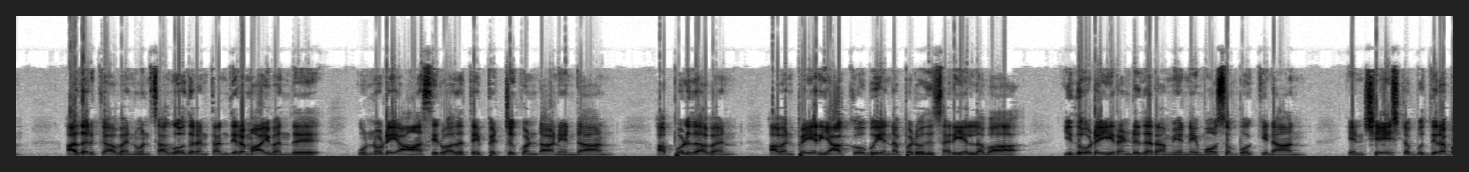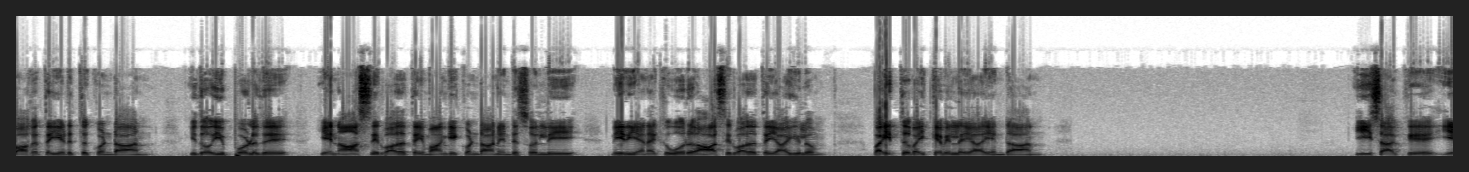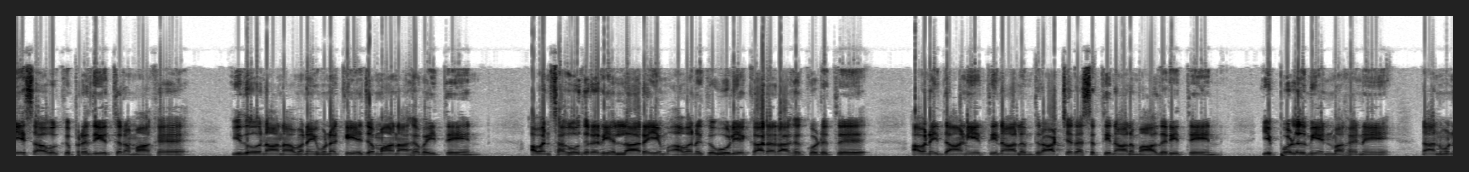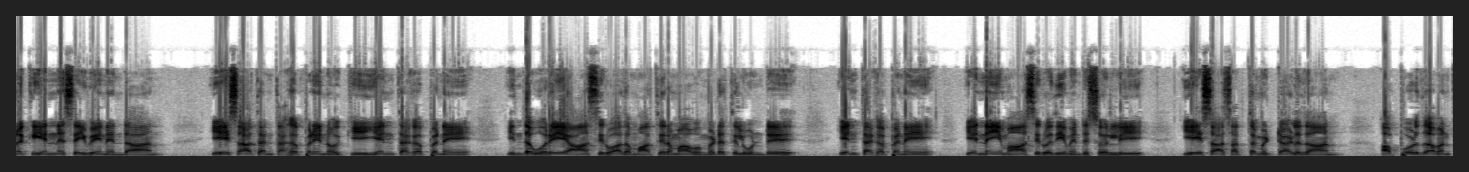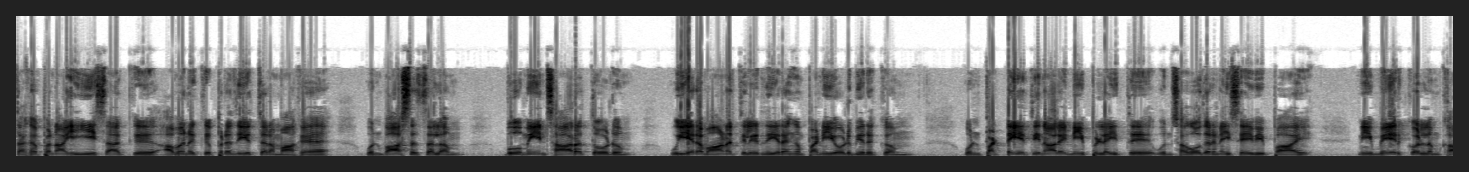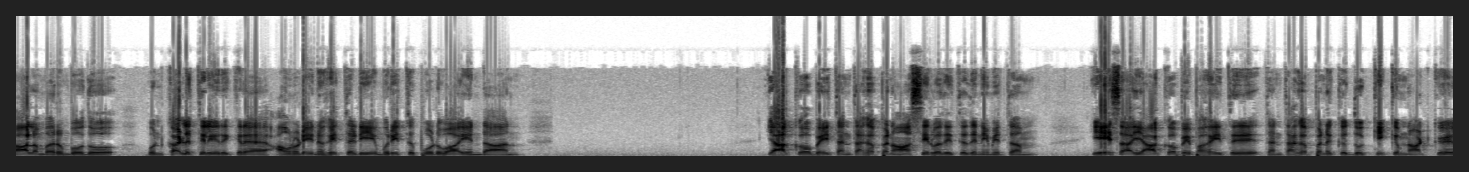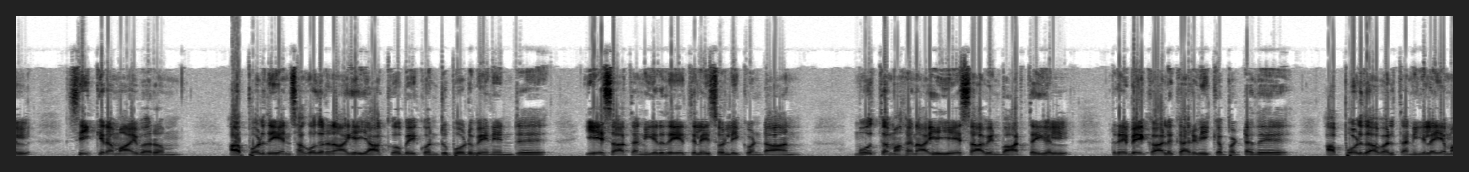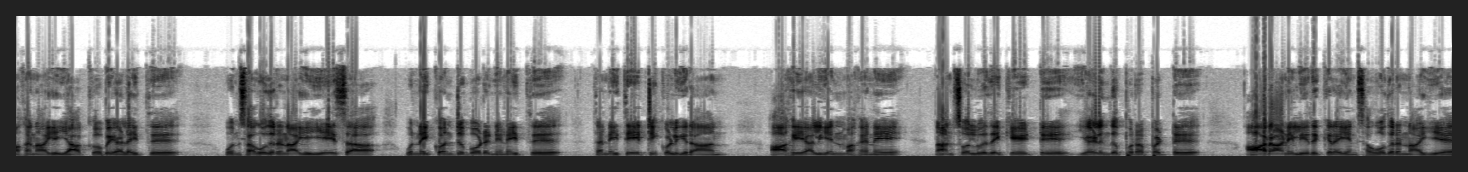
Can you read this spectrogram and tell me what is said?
அதற்கு அவன் உன் சகோதரன் தந்திரமாய் வந்து உன்னுடைய ஆசீர்வாதத்தை பெற்றுக்கொண்டான் என்றான். அப்பொழுது அவன் அவன் பெயர் யாக்கோபு என்னப்படுவது சரியல்லவா? இதோட இரண்டு தரம் என்னை மோசம் போக்கினான். என் சேஷ்ட புத்திர பாகத்தை எடுத்துக்கொண்டான். இதோ இப்பொழுது என் ஆசீர்வாதத்தை வாங்கி கொண்டான் என்று சொல்லி நீர் எனக்கு ஒரு ஆசீர்வாதத்தை ஆகிலும் வைத்து வைக்கவில்லையா என்றான். ஈசாக்கு ஏசாவுக்கு பிரதியுத்தரமாக இதோ நான் அவனை உனக்கு எஜமானாக வைத்தேன். அவன் சகோதரர் எல்லாரையும் அவனுக்கு ஊழியக்காரராக கொடுத்து அவனை தானியத்தினாலும் திராட்சை ரசத்தினாலும் ஆதரித்தேன். இப்பொழுதும் என் மகனே நான் உனக்கு என்ன செய்வேன் என்றான். ஏசா தன் தகப்பனை நோக்கி என் தகப்பனே இந்த ஒரே ஆசிர்வாதம் மாத்திரமா உம்மிடத்தில் உண்டு? என் தகப்பனே என்னையும் ஆசிர்வதியும் என்று சொல்லி ஏசா சத்தமிட்டு அழுதான். அப்பொழுது அவன் தகப்பனாகிய ஈசாக்கு அவனுக்கு பிரதியுத்தரமாக உன் வாசஸ்தலம் பூமியின் சாரத்தோடும் உயர வானத்திலிருந்து இறங்கும் பணியோடும் இருக்கும். உன் பட்டயத்தினாலே நீ பிழைத்து உன் சகோதரனை சேவிப்பாய். நீ மேற்கொள்ளும் காலம் வரும்போதோ உன் கழுத்தில் இருக்கிற அவனுடைய நுகைத்தடியை முறித்து போடுவாய் என்றான். யாக்கோபை தன் தகப்பன் ஆசீர்வதித்தது நிமித்தம் ஏசா யாக்கோபை பகைத்து தன் தகப்பனுக்கு துக்கிக்கும் நாட்கள் சீக்கிரமாய் வரும். அப்பொழுது என் சகோதரனாகிய யாக்கோபை கொன்று போடுவேன் என்று ஏசா தன் இருதயத்திலே சொல்லிக் கொண்டான் மூத்த மகனாகிய ஏசாவின் வார்த்தைகள் ரெபேக்காலுக்கு அறிவிக்கப்பட்டது. அப்பொழுது அவள் தன் இளைய மகனாகிய யாக்கோபை அழைத்து உன் சகோதரனாகிய ஏசா உன்னை கொன்று போட நினைத்து தன்னை தேற்றிக் கொள்கிறான். ஆகையால் என் மகனே நான் சொல்வதை கேட்டு எழுந்து புறப்பட்டு ஆறானில் இருக்கிற என் சகோதரனாகிய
